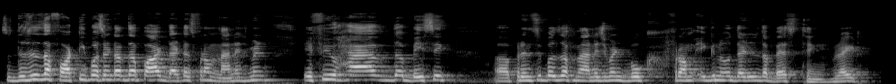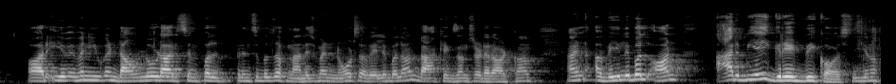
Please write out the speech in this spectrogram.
So this is the 40% of the part that is from management. If you have the basic uh, principles of management book from IGNOU that is the best thing right? Or even you can download our simple principles of management notes available on bankexamstoday.com and available on RBI grade B course, you know.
